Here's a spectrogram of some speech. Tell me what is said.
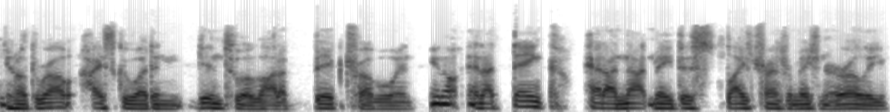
you know, throughout high school, I didn't get into a lot of big trouble. And, you know, and I think had I not made this life transformation early,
